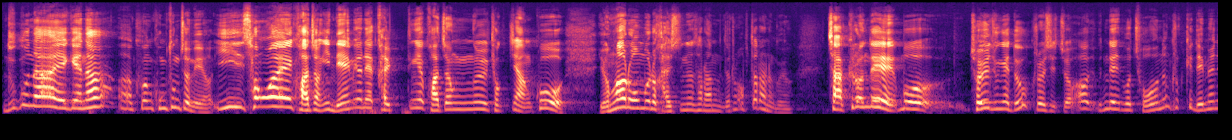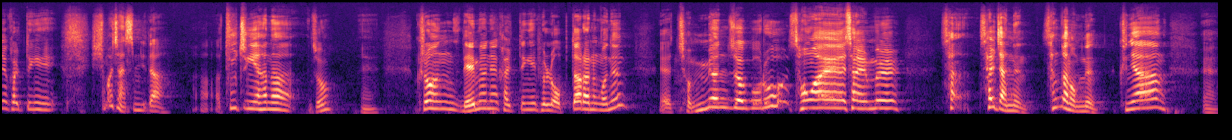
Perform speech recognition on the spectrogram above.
누구나에게나 어, 그건 공통점이에요. 이 성화의 과정, 이 내면의 갈등의 과정을 겪지 않고 영화로움으로 갈 수 있는 사람들은 없다라는 거예요. 자, 그런데 뭐 저희 중에도 그럴 수 있죠. 아, 근데 뭐 저는 그렇게 내면의 갈등이 심하지 않습니다. 아, 둘 중에 하나죠. 예. 그런 내면의 갈등이 별로 없다라는 것은 예, 전면적으로 성화의 삶을 사, 살지 않는 상관없는 그냥 예,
